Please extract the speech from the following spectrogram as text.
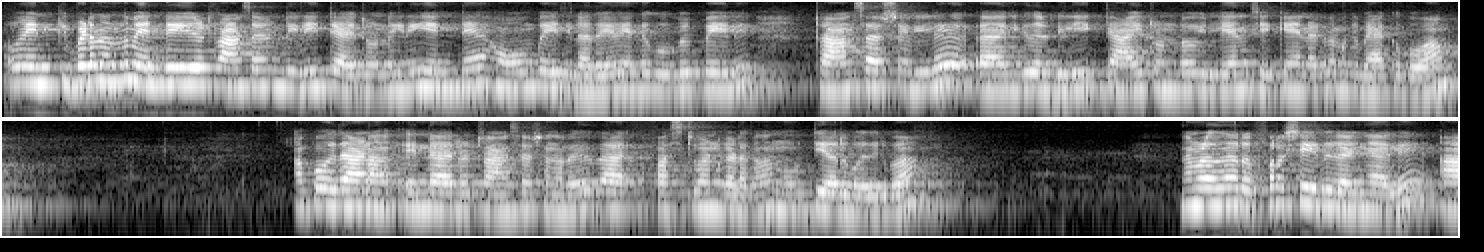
അപ്പോൾ എനിക്ക് ഇവിടെ നിന്നും എന്റെ ഈ ഒരു ട്രാൻസാക്ഷൻ ഡിലീറ്റ് ആയിട്ടുണ്ട്. ഇനി എന്റെ ഹോം പേജിൽ അതായത് എന്റെ ഗൂഗിൾ പേയിൽ ട്രാൻസാക്ഷനിൽ എനിക്കിത് ഡിലീറ്റ് ആയിട്ടുണ്ടോ ഇല്ലയെന്ന് ചെക്ക് ചെയ്യാനായിട്ട് നമുക്ക് ബാക്ക് പോവാം. അപ്പോൾ ഇതാണ് എന്റെ ആ ഒരു ട്രാൻസാക്ഷൻ പറയുന്നത്. ഫസ്റ്റ് വൺ കിടക്കുന്നത് നൂറ്റി അറുപത് രൂപ. നമ്മളതൊന്ന് റിഫ്രഷ് ചെയ്ത് കഴിഞ്ഞാൽ ആ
